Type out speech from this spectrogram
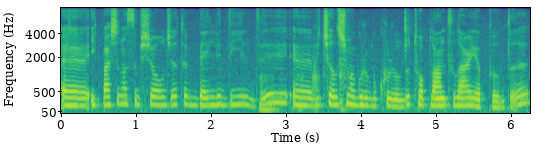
Ee, ilk başta nasıl bir şey olacağı tabii belli değildi. Ee, bir çalışma grubu kuruldu, toplantılar yapıldı.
